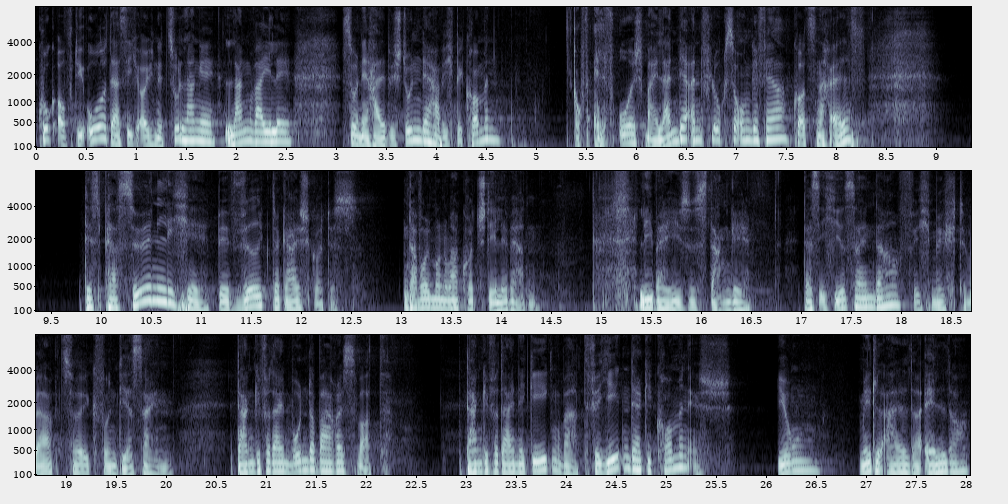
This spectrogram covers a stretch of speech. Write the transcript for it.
guck auf die Uhr, dass ich euch nicht zu lange langweile. So eine halbe Stunde habe ich bekommen. Auf 11 Uhr ist mein Landeanflug so ungefähr, kurz nach 11. Das Persönliche bewirkt der Geist Gottes. Und da wollen wir nochmal kurz stille werden. Lieber Jesus, danke, dass ich hier sein darf. Ich möchte Werkzeug von dir sein. Danke für dein wunderbares Wort. Danke für deine Gegenwart, für jeden, der gekommen ist. Jung, Mittelalter, älter.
